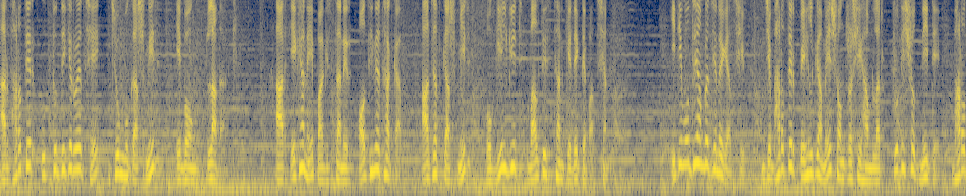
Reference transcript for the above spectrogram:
আর ভারতের উত্তর দিকে রয়েছে জম্মু কাশ্মীর এবং লাদাখ। আর এখানে পাকিস্তানের অধীনে থাকা আজাদ কাশ্মীর ও গিলগিট বালতিস্তানকে দেখতে পাচ্ছেন। ইতিমধ্যে আমরা জেনে গেছি যে ভারতের পেহেলগামে সন্ত্রাসী হামলার প্রতিশোধ নিতে ভারত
